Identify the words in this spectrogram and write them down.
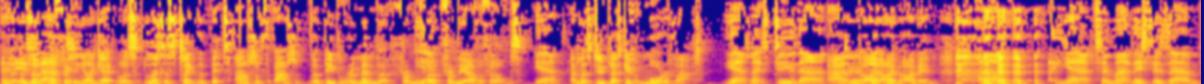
Uh, The, the- the feeling I get was let us take the bits out of out of that people remember from Yeah. from the other films, yeah, and let's do let's give them more of that. yeah, let's do that. And do. I, I'm I'm in. Um, yeah, so Matt, this is um,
